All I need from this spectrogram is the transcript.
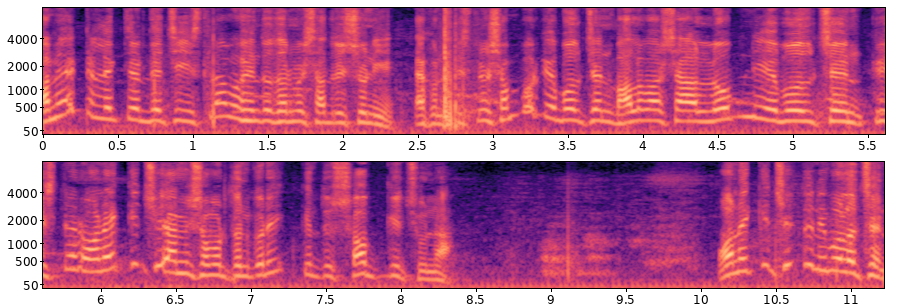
আমি একটা লেকচার দিচ্ছি ইসলাম ও হিন্দু ধর্মের সাদৃশ্য নিয়ে। এখন কৃষ্ণ সম্পর্কে বলছেন ভালোবাসা লোভ নিয়ে বলছেন। কৃষ্ণের অনেক কিছুই আমি সমর্থন করি কিন্তু সব কিছু না। অনেক কিছুই তিনি বলেছেন।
